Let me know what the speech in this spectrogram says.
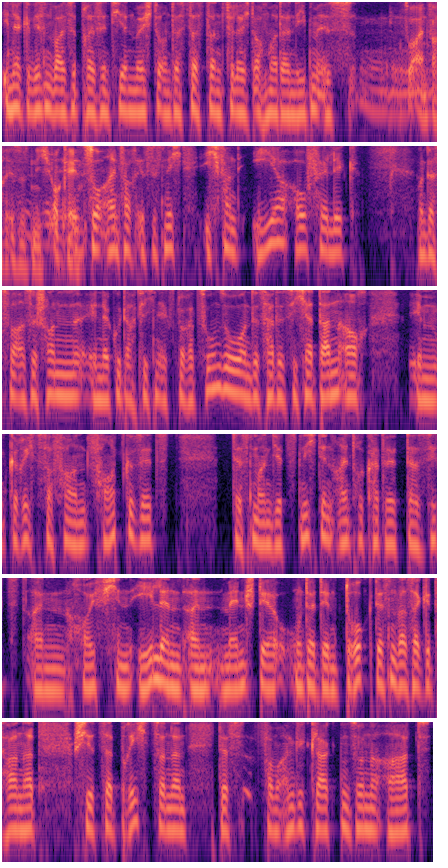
in einer gewissen Weise präsentieren möchte und dass das dann vielleicht auch mal daneben ist. So einfach ist es nicht, okay. So einfach ist es nicht. Ich fand eher auffällig, und das war also schon in der gutachtlichen Exploration so. Und das hatte sich ja dann auch im Gerichtsverfahren fortgesetzt, dass man jetzt nicht den Eindruck hatte, da sitzt ein Häufchen Elend, ein Mensch, der unter dem Druck dessen, was er getan hat, schier zerbricht, sondern dass vom Angeklagten so eine Art,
